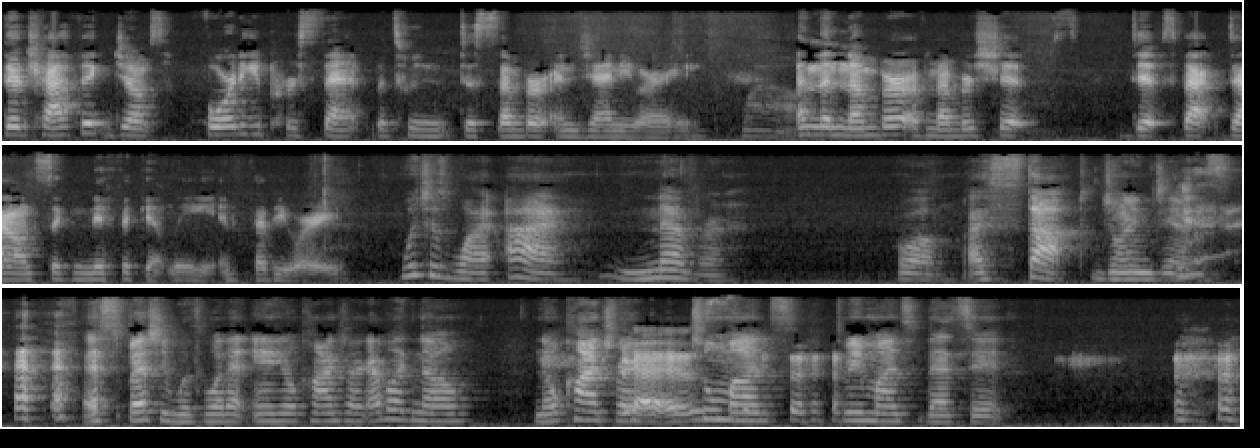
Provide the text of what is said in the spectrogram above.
their traffic jumps 40% between December and January. Wow. And the number of memberships dips back down significantly in February. Which is why I never. Well, I stopped joining gyms, especially with what an annual contract. I'm like, no, no contract. Yes. Two months, three months. That's it. but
